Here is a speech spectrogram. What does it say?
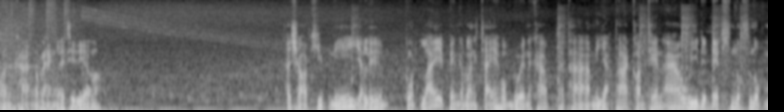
ค่อนข้างแรงเลยทีเดียว ถ้าชอบคลิปนี้อย่าลืมกดไลค์เป็นกำลังใจให้ผมด้วยนะครับแต่ถ้าไม่อยากพลาดคอนเทนต์ RV เด็ดๆ สนุกๆ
